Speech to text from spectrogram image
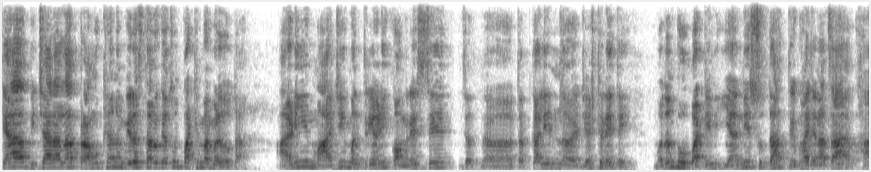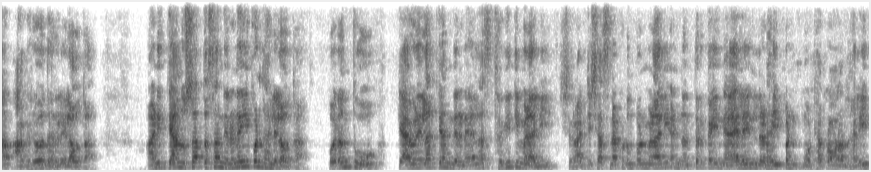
त्या विचाराला प्रामुख्यानं मिरज तालुक्यातून पाठिंबा मिळत होता. आणि माजी मंत्री आणि काँग्रेसचे तत्कालीन ज्येष्ठ नेते मदन भाऊ पाटील यांनी सुद्धा त्रिभाजनाचा हा आग्रह धरलेला होता. आणि त्यानुसार तसा निर्णयही पण झालेला होता. परंतु त्यावेळेला त्या निर्णयाला स्थगिती मिळाली. राज्य शासनाकडून पण मिळाली आणि नंतर काही न्यायालयीन लढाई पण मोठ्या प्रमाणावर झाली.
